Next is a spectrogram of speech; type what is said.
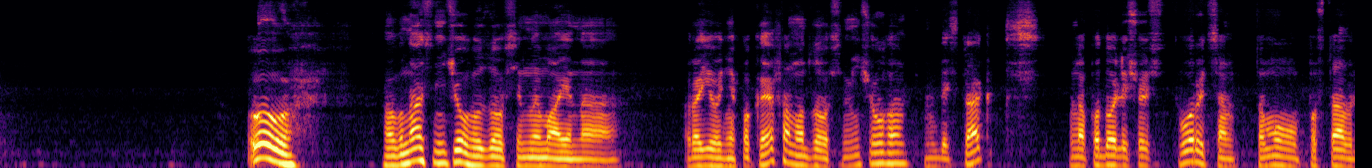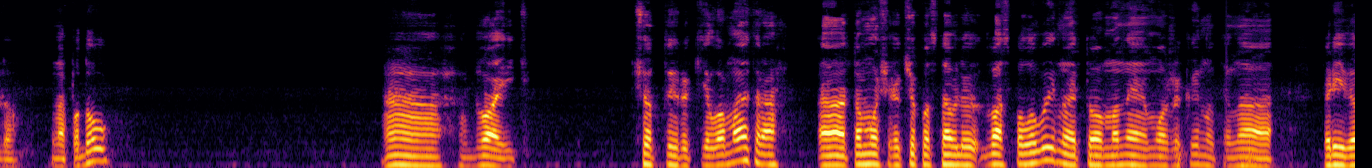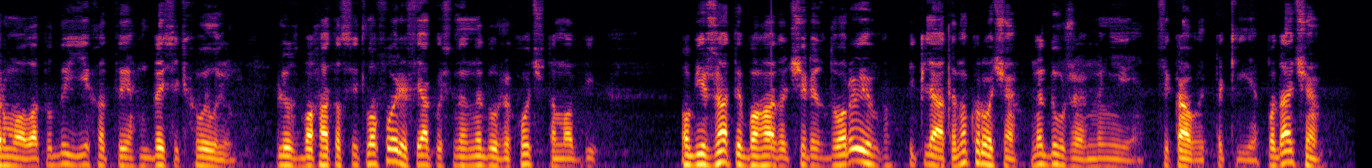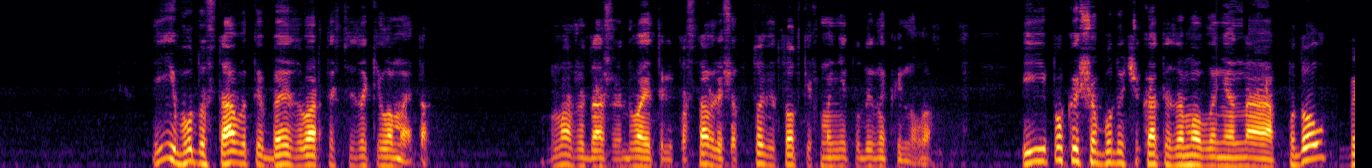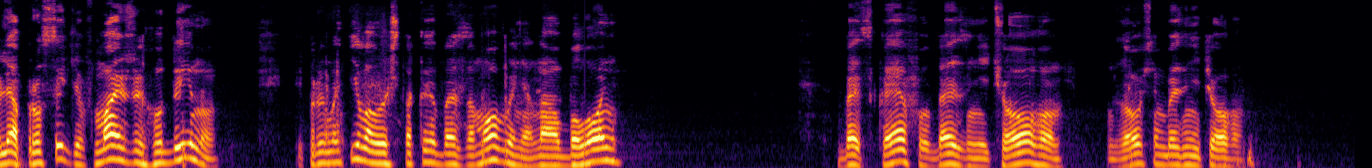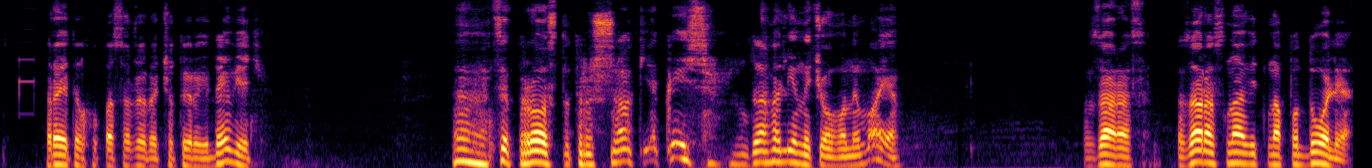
О, а в нас нічого зовсім немає на районі по кефам, от зовсім нічого. Десь так. На Подолі щось твориться, тому поставлю на Подол. 2,4 кілометра. Тому що якщо поставлю 2,5, то мене може кинути на Рівермол, а туди їхати 10 хвилин. Плюс багато світлофорів, якось не, не дуже хочу там об'ї- об'їжджати багато через двори, петляти. Ну, коротше, не дуже мені цікаві такі подачі. І буду ставити без вартості за кілометр. Може навіть 2,3 поставлю, щоб 100% мені туди не кинуло. І поки що буду чекати замовлення на подол. Бля, просидів майже годину. І прилетіло ось таке без замовлення на оболонь. Без кефу, без нічого. Зовсім без нічого. Рейтинг у пасажира 4,9. Це просто трешак якийсь. Взагалі нічого немає. Зараз, зараз навіть на Подолі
